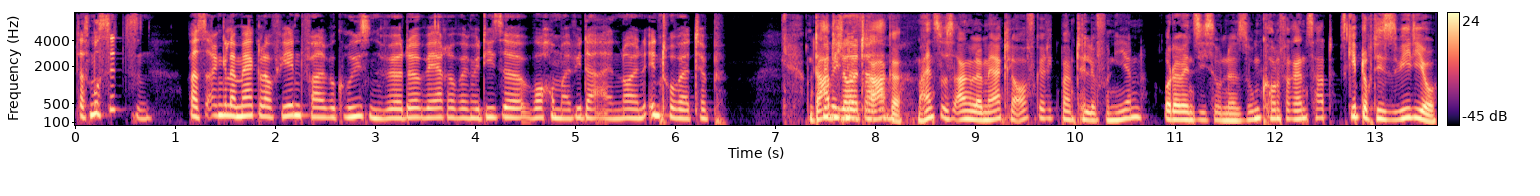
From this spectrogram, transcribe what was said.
das muss sitzen. Was Angela Merkel auf jeden Fall begrüßen würde, wäre, wenn wir diese Woche mal wieder einen neuen Introvert-Tipp. Und da habe ich eine Leute Frage. Meinst du, ist Angela Merkel aufgeregt beim Telefonieren? Oder wenn sie so eine Zoom-Konferenz hat? Es gibt doch dieses Video.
